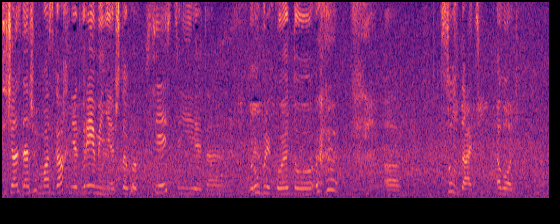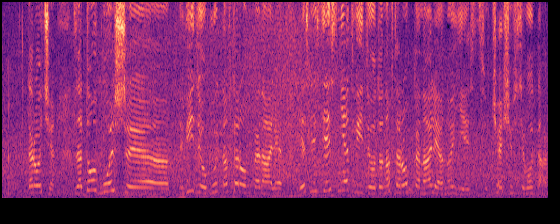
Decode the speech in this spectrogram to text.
сейчас даже в мозгах нет времени, чтобы сесть и это, рубрику эту создать. Вот. Короче, зато больше э, видео будет на втором канале. Если здесь нет видео, то на втором канале оно есть. Чаще всего так.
